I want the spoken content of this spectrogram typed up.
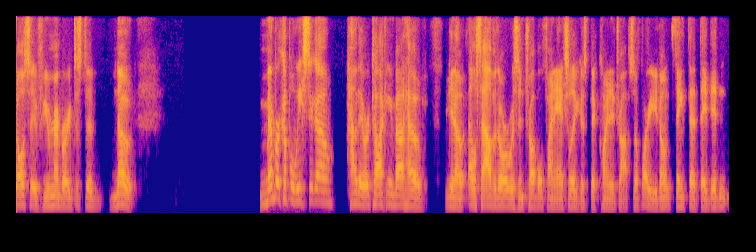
also if you remember just a note remember a couple weeks ago how they were talking about how you know El Salvador was in trouble financially because Bitcoin had dropped so far. You don't think that they didn't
